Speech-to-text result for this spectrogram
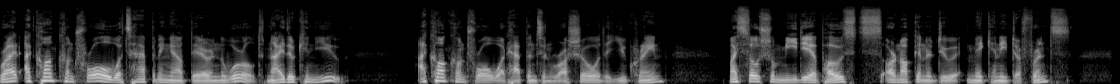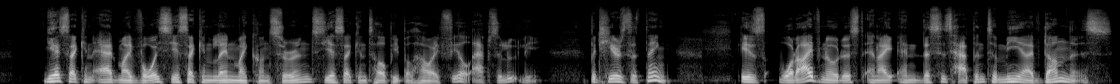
Right? I can't control what's happening out there in the world. Neither can you. I can't control what happens in Russia or the Ukraine. My social media posts are not going to do make any difference. Yes, I can add my voice. Yes, I can lend my concerns. Yes, I can tell people how I feel. Absolutely. But here's the thing is what I've noticed and I and this has happened to me. I've done this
